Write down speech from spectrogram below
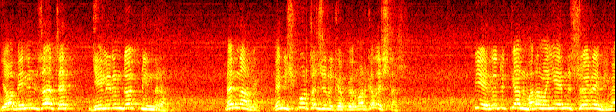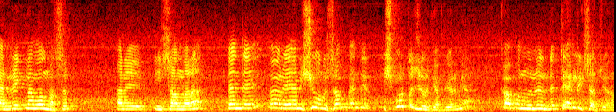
Ya benim zaten gelirim 4000 lira. Ben ne yapayım? Ben işportacılık yapıyorum arkadaşlar. Bir yerde dükkanım var ama yerini söylemeyeyim. Yani reklam olmasın. Hani insanlara. Ben de öyle yani şey olursam ben de işportacılık yapıyorum ya. Kapının önünde terlik satıyorum.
